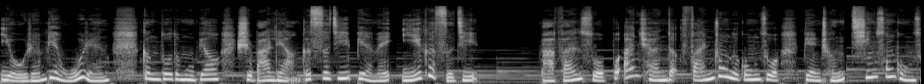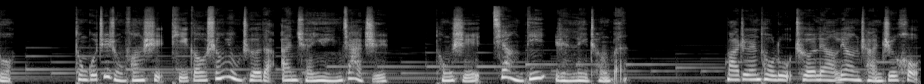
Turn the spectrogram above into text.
有人变无人，更多的目标是把两个司机变为一个司机。把繁琐不安全的繁重的工作变成轻松工作，通过这种方式提高商用车的安全运营价值，同时降低人力成本。马哲仁透露，车辆量产之后，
